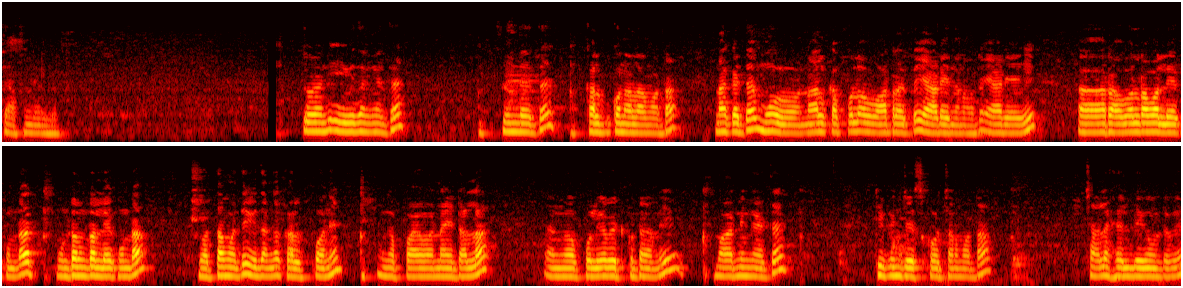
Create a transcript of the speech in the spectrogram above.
చేప చూడండి ఈ విధంగా అయితే పిండి అయితే కలుపుకోవాలన్నమాట నాకైతే మూ నాలుగు కప్పుల వాటర్ అయితే యాడ్ అయింది అనమాట యాడ్ అయ్యి రవ్వలు రవ్వలు లేకుండా ఉంటలు ఉంటలు లేకుండా మొత్తం అయితే ఈ విధంగా కలుపుకొని ఇంకా నైట్ అల్లా ఇంకా పులిగా పెట్టుకుంటానండి మార్నింగ్ అయితే టిఫిన్ చేసుకోవచ్చు అనమాట చాలా హెల్తీగా ఉంటుంది.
